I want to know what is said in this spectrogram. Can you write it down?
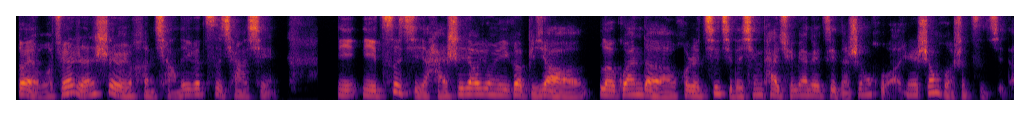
对，我觉得人是有很强的一个自洽性，你你自己还是要用一个比较乐观的或者积极的心态去面对自己的生活，因为生活是自己的，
